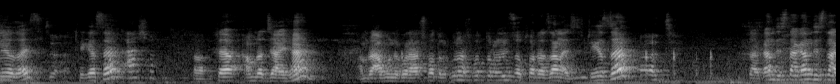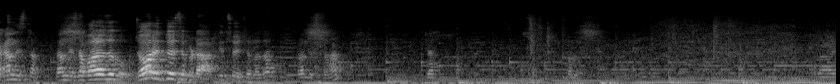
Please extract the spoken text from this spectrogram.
নিয়ে যাই ঠিক আছে? আসো। আমরা যাই হ্যাঁ? আমরা আমনে করে হাসপাতাল কোন হাসপাতাল নিয়ে সব তোরা জানাইস ঠিক আছে? আচ্ছা। কান্দিস না কান্দিস না কান্দিস না কান্দিস না ভালো যাব জ্বর ইতো হয়েছে বেটা কিছু হয়েছে না যা কান্দিস না হ্যাঁ? যা। চলো। ভাই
